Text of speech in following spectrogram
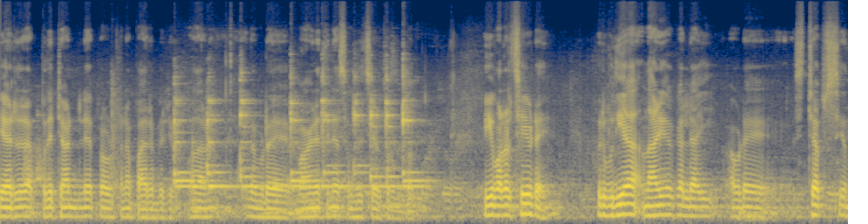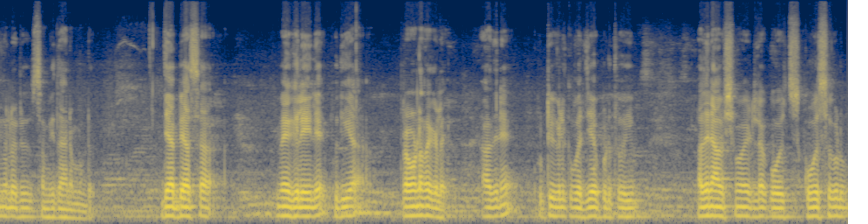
ഏഴര പതിറ്റാണ്ടിന്റെ പ്രവർത്തന പാരമ്പര്യം അതാണ് നമ്മുടെ വായനത്തിനെ സംബന്ധിച്ചിടത്തോളം. ഈ വളർച്ചയുടെ ഒരു പുതിയ നാഴികക്കല്ലായി അവിടെ സ്റ്റെപ്സ് എന്നുള്ളൊരു സംവിധാനമുണ്ട്. വിദ്യാഭ്യാസ മേഖലയിലെ പുതിയ പ്രവണതകളെ അതിനെ കുട്ടികൾക്ക് പരിചയപ്പെടുത്തുകയും അതിനാവശ്യമായിട്ടുള്ള കോച്ച് കോഴ്സുകളും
